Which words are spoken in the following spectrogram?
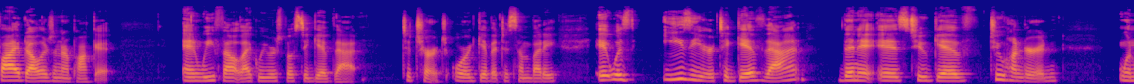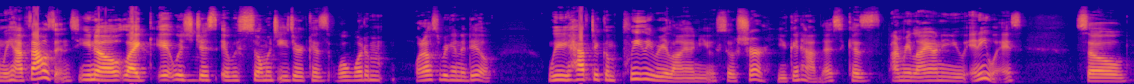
$5 in our pocket and we felt like we were supposed to give that to church or give it to somebody, it was easier to give that than it is to give 200 when we have thousands. You know, like it was Mhm. just it was so much easier because well, what am what else are we gonna do? We have to completely rely on you. So sure, you can have this because I'm relying on you anyways. So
